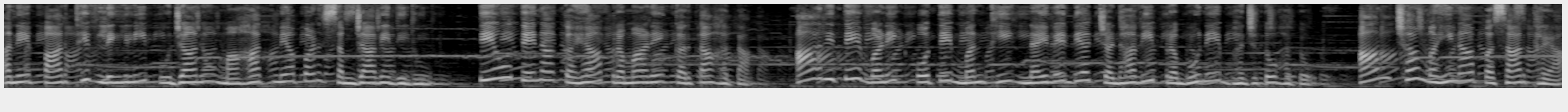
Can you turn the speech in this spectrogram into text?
અને પાર્થિવ લિંગની પૂજાનું મહાત્મ્ય પણ સમજાવી દીધું. તેઓ તેના કહ્યા પ્રમાણે કરતા હતા. આ રીતે વણિક પોતે મનથી નૈવેદ્ય ચઢાવી પ્રભુને ભજતો હતો. આમ છ મહિના પસાર થયા.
